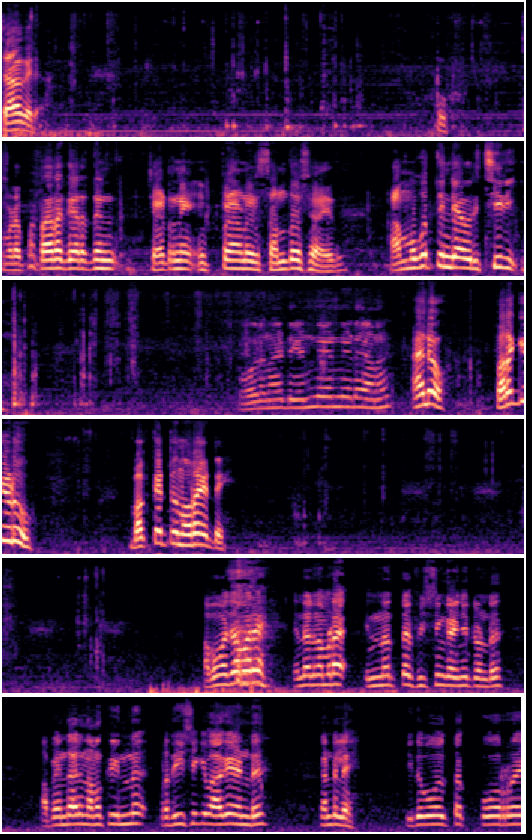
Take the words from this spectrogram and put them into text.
ചാകര. നമ്മുടെ പട്ടാളക്കാരത്തൻ ചേട്ടന് ഇപ്പോഴാണ് ഒരു സന്തോഷമായത്. ആ മുഖത്തിന്റെ ആ ഒരു ചിരി. ഓരോന്നായിട്ട് എണ്ണ എണ്ണയുടെയാണ്. ആൻഡോ പറക്കിയിടൂ. ബക്കറ്റ് നിറയട്ടെ. അപ്പൊ മച്ചാമാരെ എന്തായാലും നമ്മുടെ ഇന്നത്തെ ഫിഷിംഗ് കഴിഞ്ഞിട്ടുണ്ട്. അപ്പൊ എന്തായാലും നമുക്ക് ഇന്ന് പ്രതീക്ഷയ്ക്ക് വകയുണ്ട്. കണ്ടില്ലേ? ഇതുപോലത്തെ കുറെ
